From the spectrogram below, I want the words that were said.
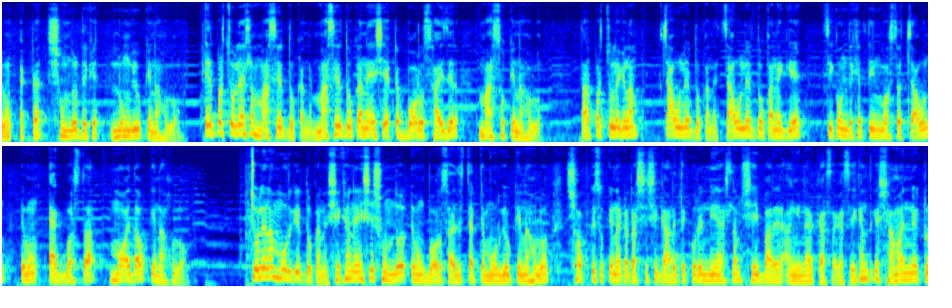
এবং একটা সুন্দর দেখে লুঙ্গিও কেনা হলো। এরপর চলে আসলাম মাছের দোকানে। মাছের দোকানে এসে একটা বড় সাইজের মাছও কেনা হলো। তারপর চলে গেলাম চাউলের দোকানে। চাউলের দোকানে গিয়ে চিকন দেখে তিন বস্তা চাউল এবং এক বস্তা ময়দাও কেনা হলো। চলে এলাম মুরগির দোকানে। সেখানে এসে সুন্দর এবং বড় সাইজের চারটা মুরগিও কেনা হলো। সব কিছু কেনাকাটা শেষে গাড়িতে করে নিয়ে আসলাম সেই বাড়ির আঙিনার কাছাকাছি। এখান থেকে সামান্য একটু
